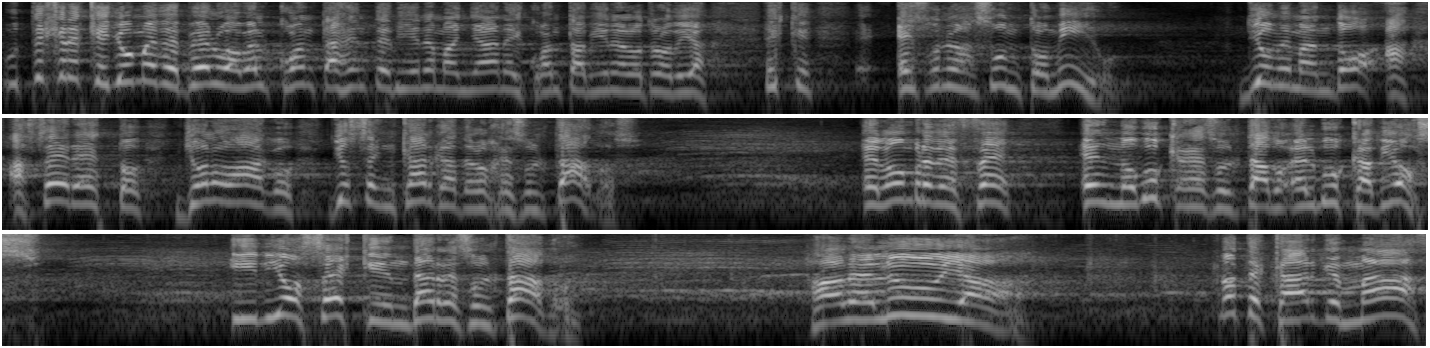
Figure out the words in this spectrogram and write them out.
¿Usted cree que yo me desvelo a ver cuánta gente viene mañana y cuánta viene el otro día? Es que eso no es asunto mío. Dios me mandó a hacer esto, yo lo hago, Dios se encarga de los resultados. El hombre de fe él no busca resultados, Él busca a Dios. Y Dios es quien da resultados. Aleluya. No te cargues más.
